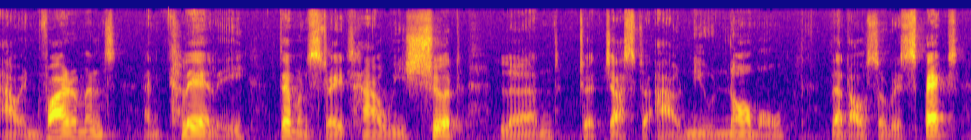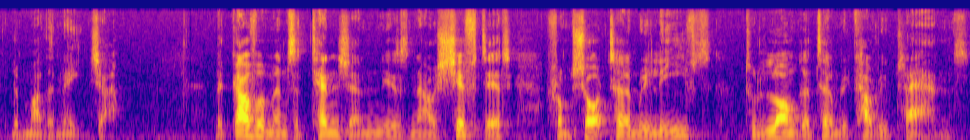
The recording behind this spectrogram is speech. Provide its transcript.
our environment and clearly demonstrate how we should learn to adjust to our new normal that also respects the mother nature. The government's attention is now shifted from short-term reliefs to longer-term recovery plans.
